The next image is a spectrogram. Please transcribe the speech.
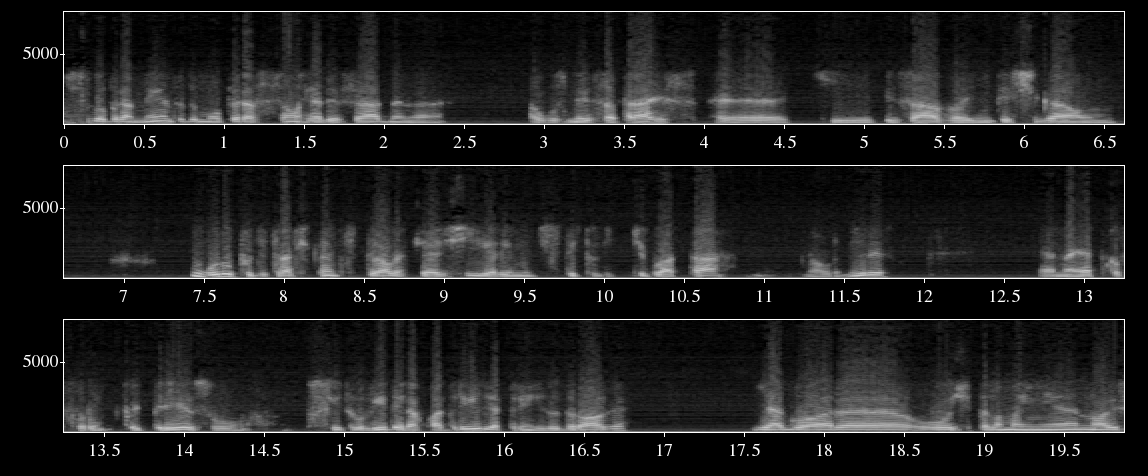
desdobramento de uma operação realizada na, alguns meses atrás, é, que visava investigar um, um, grupo de traficantes de droga que agia ali no distrito de Guatá, na Urmira. É, na época foram, foi preso o possível líder da quadrilha, apreendido droga, e agora, hoje pela manhã, nós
